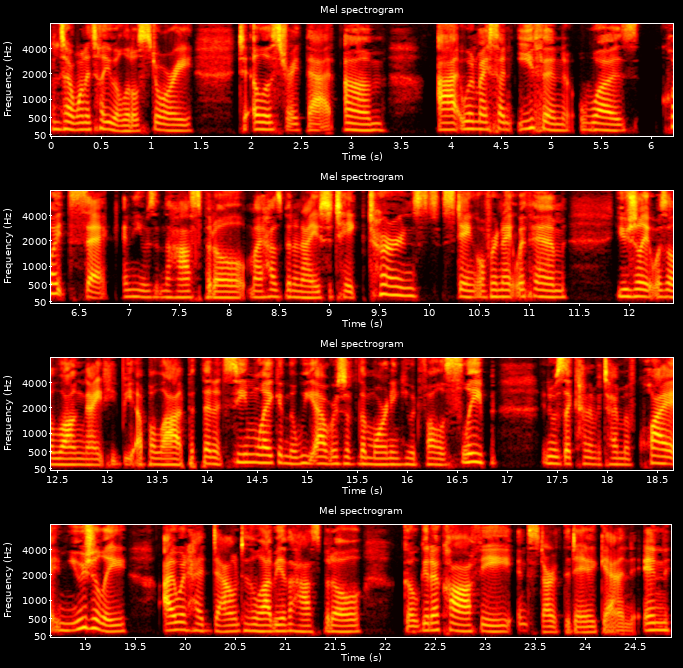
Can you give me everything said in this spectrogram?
And so I want to tell you a little story to illustrate that. Um, I, when my son Ethan was quite sick and he was in the hospital, my husband and I used to take turns staying overnight with him. Usually it was a long night. He'd be up a lot, but then it seemed like in the wee hours of the morning, he would fall asleep and it was like kind of a time of quiet. And usually I would head down to the lobby of the hospital, go get a coffee and start the day again. And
